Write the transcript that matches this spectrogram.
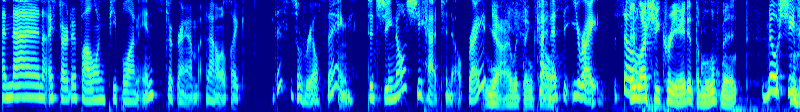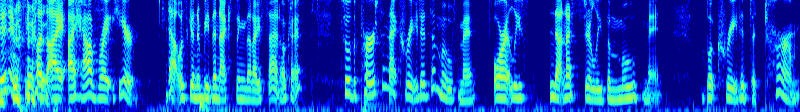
And then I started following people on Instagram and I was like, this is a real thing. Did she know? She had to know, right? Yeah, I would think so. Kind of. Th- you're right. So Unless she created the movement. no, she didn't because I I have right here. That was going to be the next thing that I said. Okay. So the person that created the movement, or at least not necessarily the movement, but created the term,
